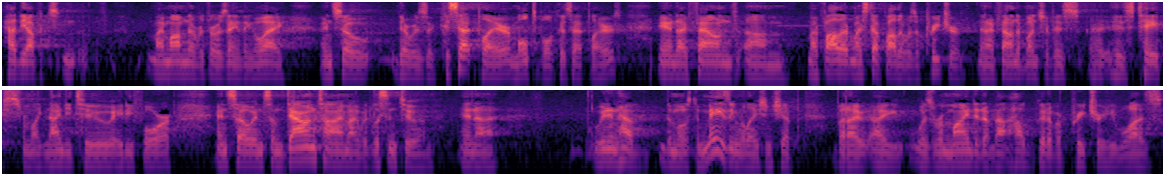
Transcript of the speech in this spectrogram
had the opportunity my mom never throws anything away. And so there was a cassette player, multiple cassette players, and I found um, my father, my stepfather was a preacher, and I found a bunch of his, uh, his tapes from like 92, 84. And so in some downtime, I would listen to him. And uh, we didn't have the most amazing relationship, but I, I, was reminded about how good of a preacher he was.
